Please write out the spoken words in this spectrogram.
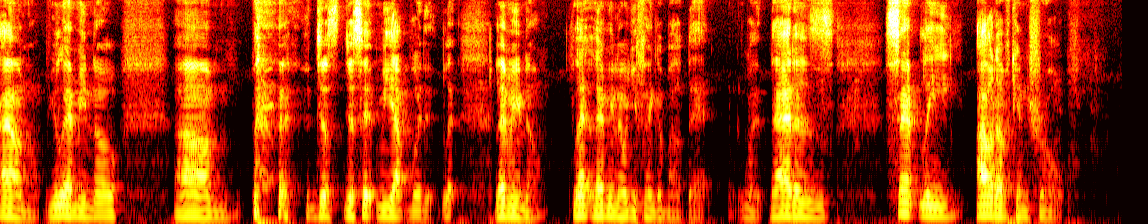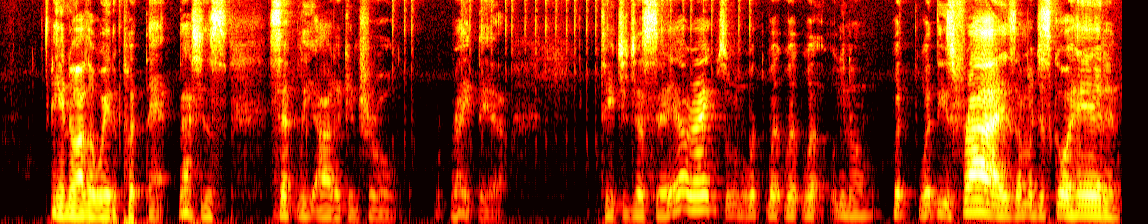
I don't know. You let me know. Um, just just hit me up with it. Let, let me know. Let let me know what you think about that. But that is simply out of control. Ain't no other way to put that. That's just simply out of control, right there. Teacher just say, "All right, so what, what, what, what you know, what, what these fries? I'm gonna just go ahead and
